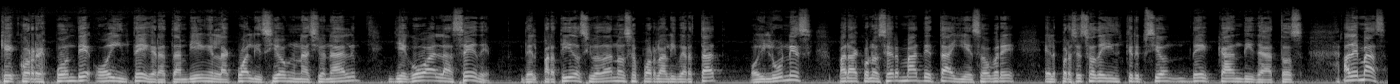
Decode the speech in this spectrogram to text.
que corresponde o integra también en la coalición nacional, llegó a la sede del Partido Ciudadanos por la Libertad hoy lunes para conocer más detalles sobre el proceso de inscripción de candidatos. Además,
